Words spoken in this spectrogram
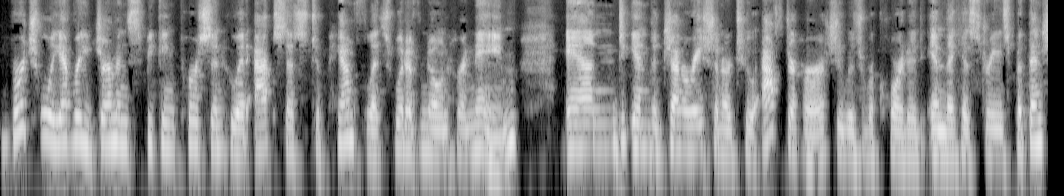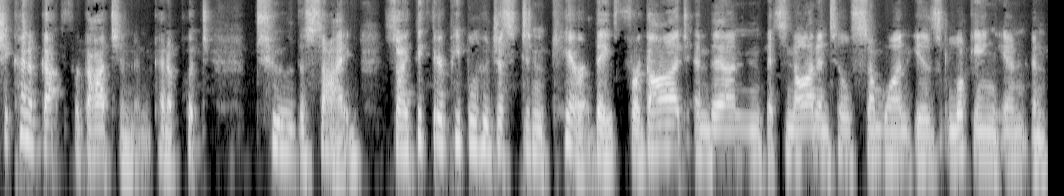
virtually every German speaking person who had access to pamphlets would have known her name. And in the generation or two after her, she was recorded in the histories, but then she kind of got forgotten and kind of put to the side. So I think there are people who just didn't care. They forgot. And then it's not until someone is looking in, in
